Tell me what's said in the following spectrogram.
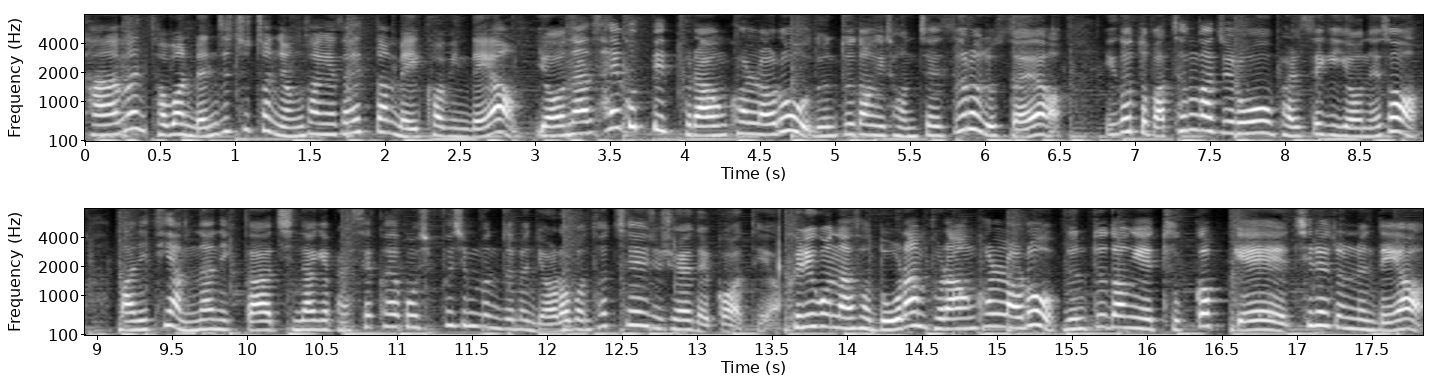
다음은 저번 렌즈 추천 영상에서 했던 메이크업인데요. 연한 살구빛 브라운 컬러로 눈두덩이 전체에 쓸어줬어요. 이것도 마찬가지로 발색이 연해서 많이 티 안 나니까 진하게 발색하고 싶으신 분들은 여러 번 터치해 주셔야 될 것 같아요. 그리고 나서 노란 브라운 컬러로 눈두덩이에 두껍게 칠해줬는데요.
